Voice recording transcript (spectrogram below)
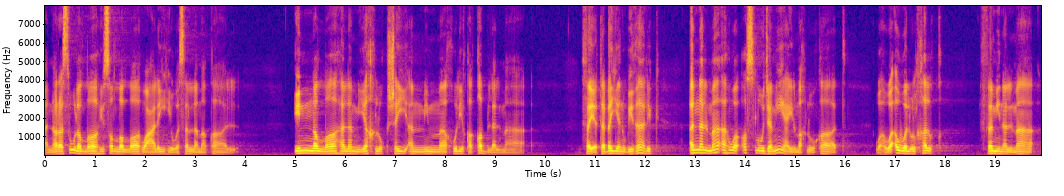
أن رسول الله صلى الله عليه وسلم قال إن الله لم يخلق شيئا مما خلق قبل الماء. فيتبين بذلك أن الماء هو أصل جميع المخلوقات وهو أول الخلق فمن الماء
